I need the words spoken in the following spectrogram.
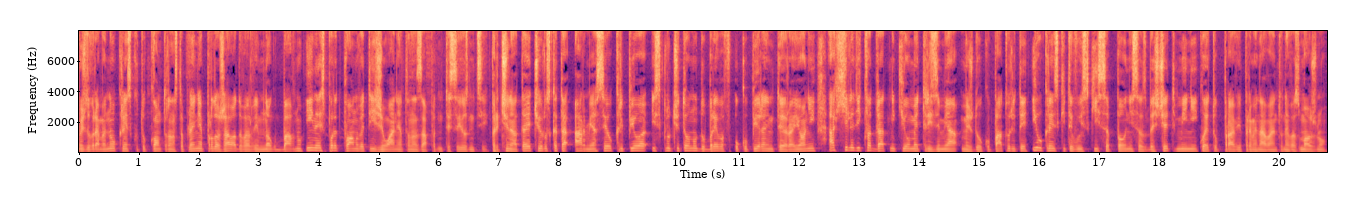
Междувременно украинското контранастъпление продължава да върви много бавно и не според плановете и желанията на западните съюзници. Причината е, че руската армия се е укрепила изключително добре в окупираните райони, а хиляди квадратни квадратни километри земя между окупаторите и украинските войски са пълни с безчет мини, което прави преминаването невъзможно,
